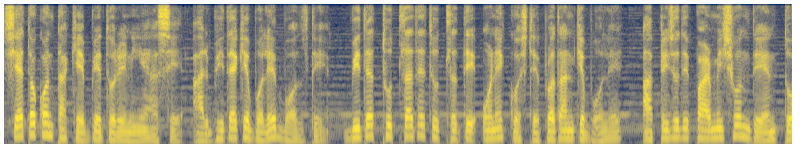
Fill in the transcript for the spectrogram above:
সে তখন তাকে ভেতরে নিয়ে আসে আর ভিদাকে বলে, বলতে। ভিদা তুতলাতে তুতলাতে অনেক কষ্টে প্রধানকে বলে, আপনি যদি পারমিশন দেন তো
